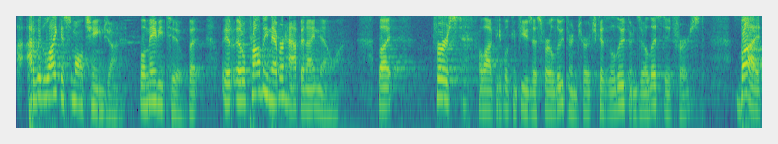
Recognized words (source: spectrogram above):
I would like a small change on it. Well, maybe two, but it, it'll probably never happen, I know. But First, a lot of people confuse us for a Lutheran church because the Lutherans are listed first. But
